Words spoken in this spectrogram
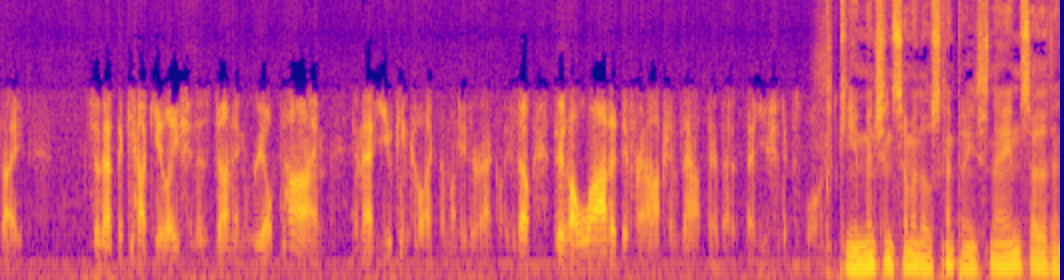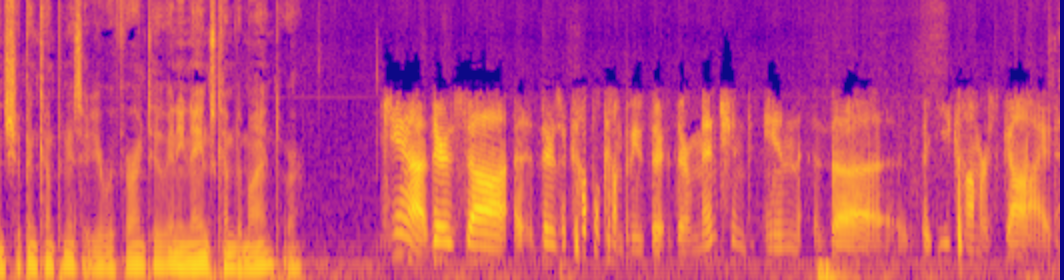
site so that the calculation is done in real time and that you can collect the money directly. So there's a lot of different options out there that, that you should explore. Can you mention some of those companies' names other than shipping companies that you're referring to? Any names come to mind or? Yeah, there's uh, there's a couple companies that are they're mentioned in the the e-commerce guide,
